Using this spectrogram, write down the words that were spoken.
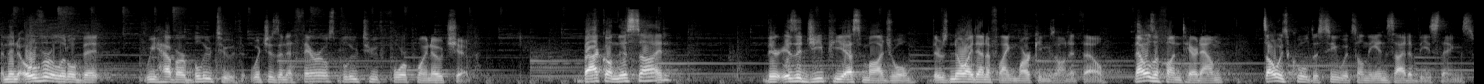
And then over a little bit, we have our Bluetooth, which is an Atheros Bluetooth 4.0 chip. Back on this side, there is a GPS module. There's no identifying markings on it though. That was a fun teardown. It's always cool to see what's on the inside of these things.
